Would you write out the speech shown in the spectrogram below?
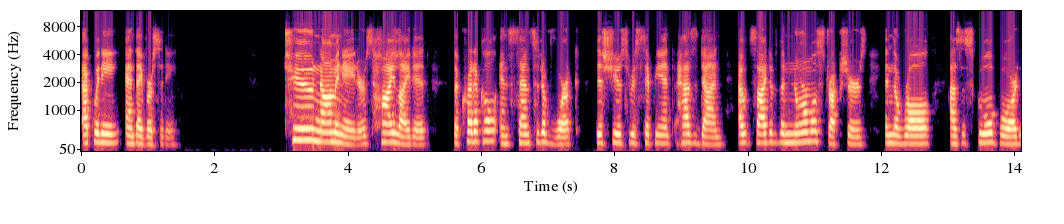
equity, and diversity. Two nominators highlighted the critical and sensitive work this year's recipient has done outside of the normal structures in the role as a school board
